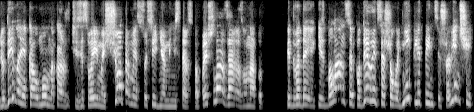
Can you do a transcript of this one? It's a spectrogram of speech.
людина, яка, умовно кажучи, зі своїми щотами з сусіднього міністерства прийшла. Зараз вона тут підведе якісь баланси, подивиться, що в одній клітинці, що в іншій.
